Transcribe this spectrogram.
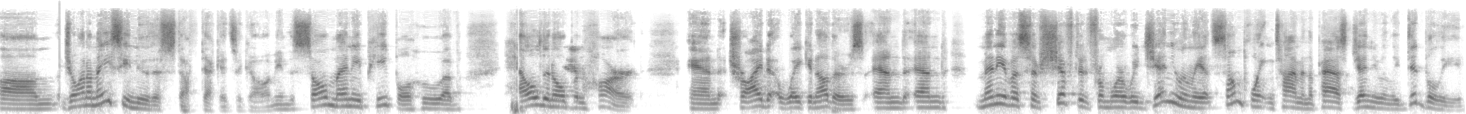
Um, Joanna Macy knew this stuff decades ago. I mean, there's so many people who have held an open heart and try to awaken others and and many of us have shifted from where we genuinely at some point in time in the past genuinely did believe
